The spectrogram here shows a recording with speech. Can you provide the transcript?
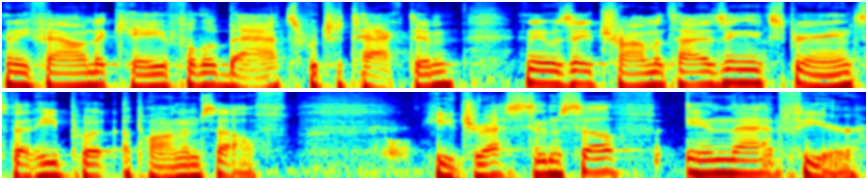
and he found a cave full of bats which attacked him, and it was a traumatizing experience that he put upon himself. He dressed himself in that fear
